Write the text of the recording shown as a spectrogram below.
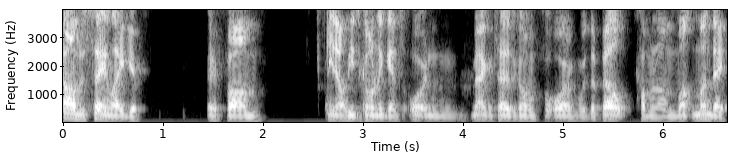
no, I'm just saying, like, if if um, you know, he's going against Orton, McIntyre's going for Orton with the belt coming on Mo- Monday.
